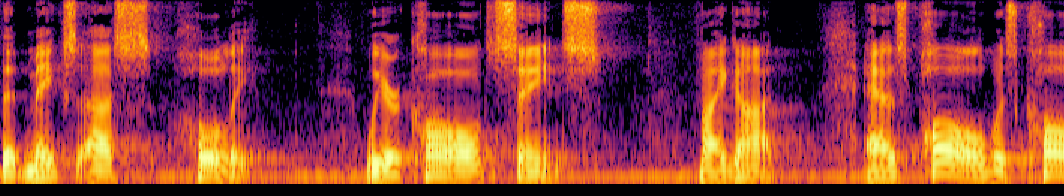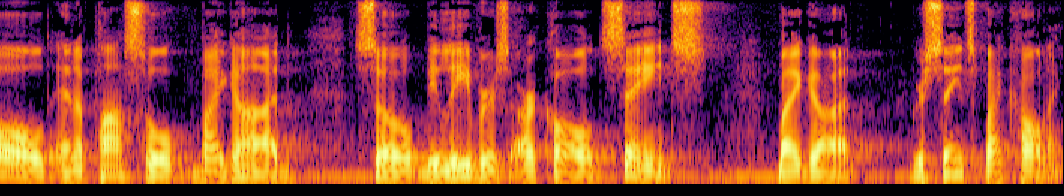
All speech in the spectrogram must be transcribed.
that makes us holy. We are called saints by God. As Paul was called an apostle by God, so believers are called saints by God. We're saints by calling.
